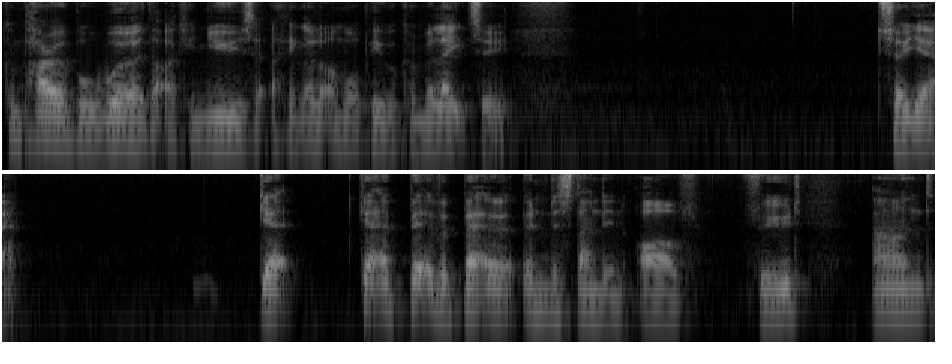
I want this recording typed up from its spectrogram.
comparable word that I can use that I think a lot more people can relate to. So yeah, get get a bit of a better understanding of food and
